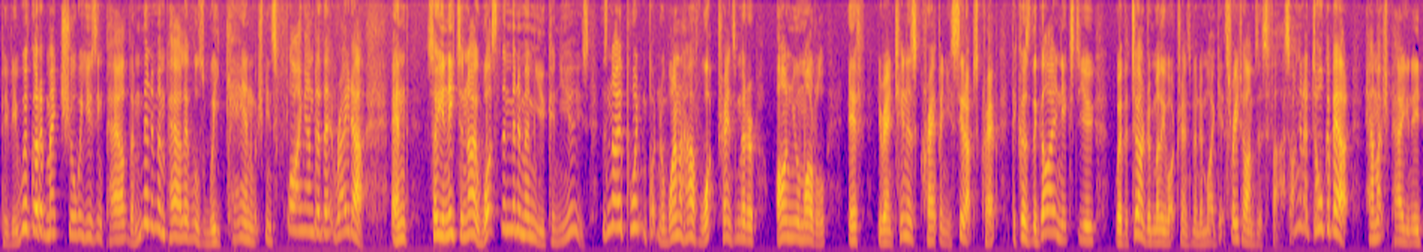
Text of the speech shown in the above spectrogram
FPV, we've got to make sure we're using power, the minimum power levels we can, which means flying under that radar. And so you need to know what's the minimum you can use. There's no point in putting a one and a half watt transmitter on your model if your antenna's crap and your setup's crap because the guy next to you with a 200 milliwatt transmitter might get three times as fast. So I'm going to talk about how much power you need,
